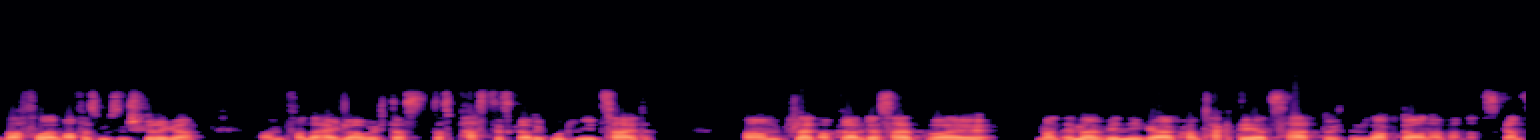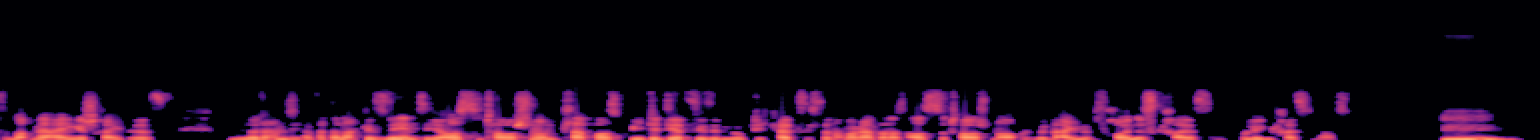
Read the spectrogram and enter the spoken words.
War vorher im Office ein bisschen schwieriger. Ähm, von daher glaube ich, dass das passt jetzt gerade gut in die Zeit. Ähm, vielleicht auch gerade deshalb, weil man immer weniger Kontakte jetzt hat, durch den Lockdown einfach das Ganze noch mehr eingeschränkt ist. Und die Leute haben sich einfach danach gesehnt, sich auszutauschen und Clubhouse bietet jetzt diese Möglichkeit, sich dann nochmal ganz anders auszutauschen, auch über den eigenen Freundeskreis und Kollegenkreis hinaus. Mhm.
